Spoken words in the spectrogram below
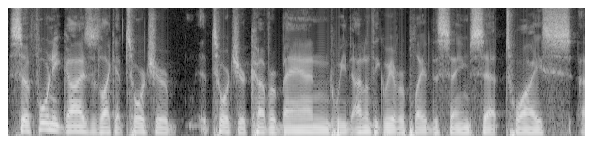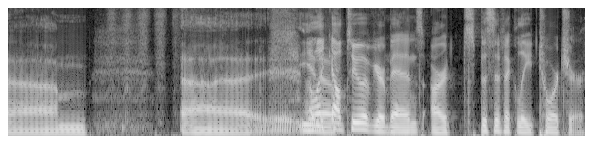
so Four Neat Guys is like a torture torture cover band. We I don't think we ever played the same set twice. Um, uh, you I like know- how two of your bands are specifically torture.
